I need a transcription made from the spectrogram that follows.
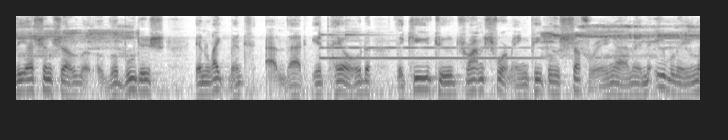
the essence of the Buddhist enlightenment and that it held the key to transforming people's suffering and enabling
